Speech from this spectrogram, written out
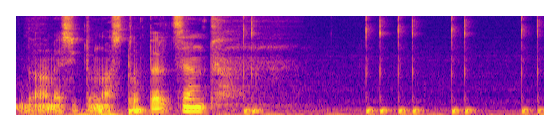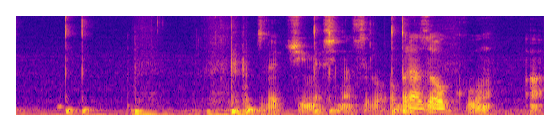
Dáme si to na 100%. Zväčšíme si na celú obrazovku a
